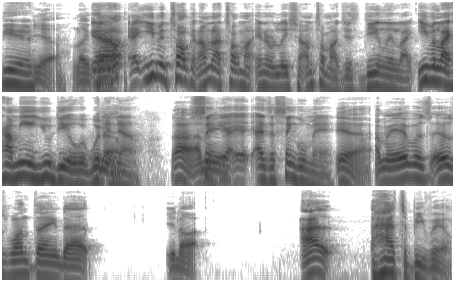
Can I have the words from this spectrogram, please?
Yeah. Yeah, like Yeah, that. I- even talking. I'm not talking about in a relation. I'm talking about just dealing like even like how me and you deal with women No. now. Nah, I Sing- mean, yeah, as a single man. Yeah, I mean, it was it was one thing that, you know, I had to be real,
